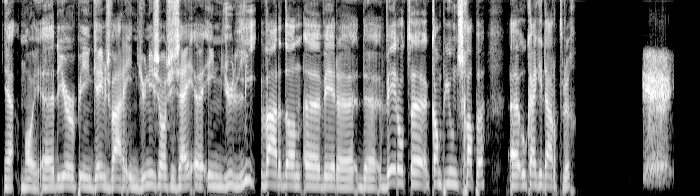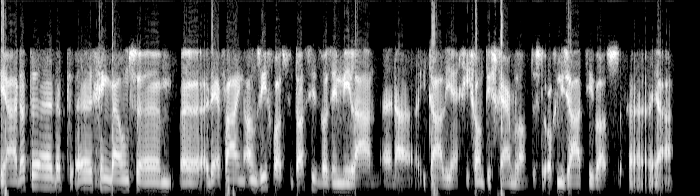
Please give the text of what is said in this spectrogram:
Ja, mooi. de European Games waren in juni, zoals je zei. in juli waren dan weer de wereldkampioenschappen. hoe kijk je daarop terug? Ja, dat, uh, dat uh, ging bij ons. Uh, de ervaring aan zich was fantastisch. Het was in Milaan, nou, Italië, een gigantisch schermland. Dus de organisatie was ja,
